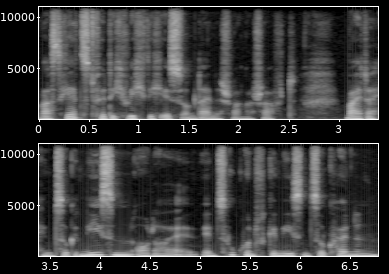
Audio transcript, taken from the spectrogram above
Was jetzt für dich wichtig ist, um deine Schwangerschaft weiterhin zu genießen oder in Zukunft genießen zu können,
